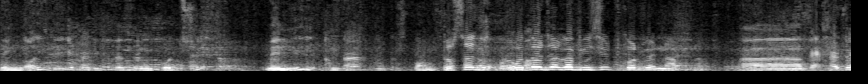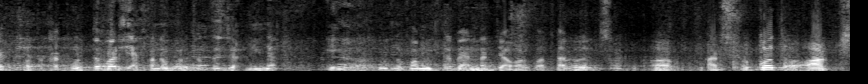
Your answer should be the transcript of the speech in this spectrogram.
বেঙ্গলকে এটা রিপ্রেজেন্ট করছি। মেনলি আমরা স্পন্সর কত জায়গা ভিজিট করবেন না আপনার? দেখা যাক কতটা করতে পারি এখনও পর্যন্ত জানি না। এই পুজো কমিটিতে ব্যানার যাওয়ার কথা রয়েছে। আটশো। কত? আর্টস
